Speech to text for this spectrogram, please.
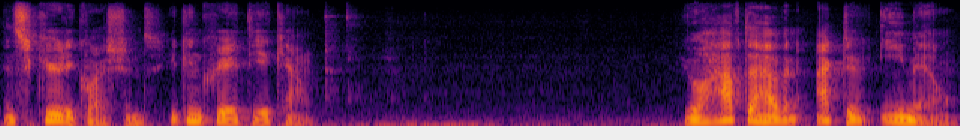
and security questions, you can create the account. You will have to have an active email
